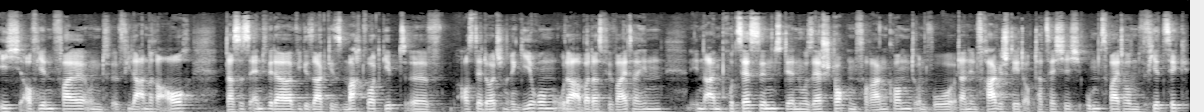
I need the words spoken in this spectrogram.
ich auf jeden Fall und viele andere auch, dass es entweder, wie gesagt, dieses Machtwort gibt äh, aus der deutschen Regierung oder aber, dass wir weiterhin in einem Prozess sind, der nur sehr stockend vorankommt und wo dann in Frage steht, ob tatsächlich um 2040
